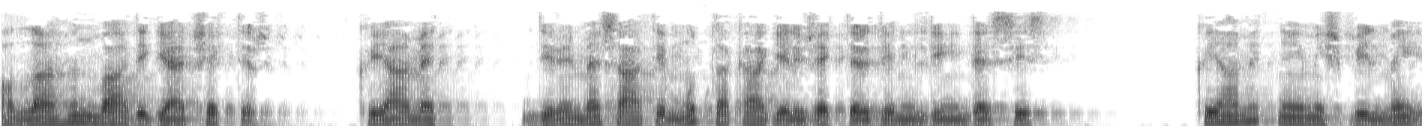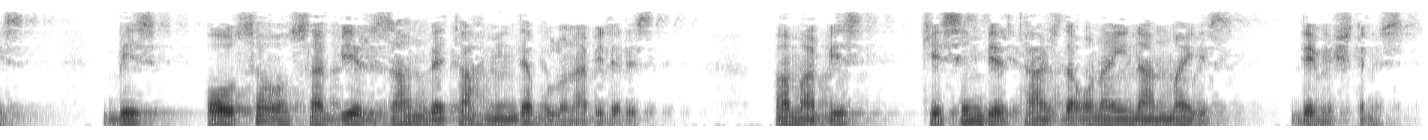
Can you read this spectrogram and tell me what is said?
Allah'ın vaadi gerçektir. Kıyamet dirilme saati mutlaka gelecektir denildiğinde siz, kıyamet neymiş bilmeyiz, biz olsa olsa bir zan ve tahminde bulunabiliriz. Ama biz kesin bir tarzda ona inanmayız demiştiniz.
